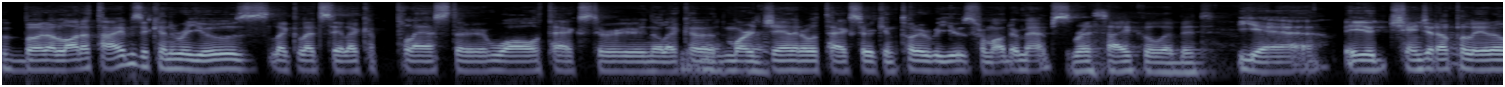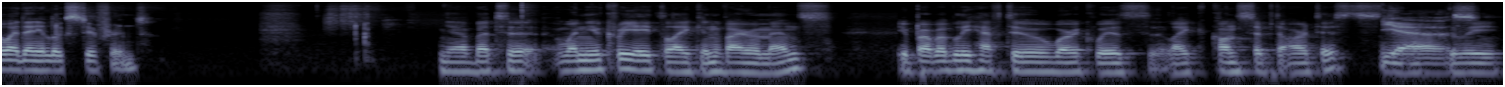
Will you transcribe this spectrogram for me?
But a lot of times you can reuse like let's say like a plaster wall texture, you know, like Yeah, a more yeah. general texture you can totally reuse from other maps. Recycle a bit. Yeah, you change it up a little and then it looks different. Yeah, but uh, when you create like environments, you probably have to work with like concept artists to Yes. actually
